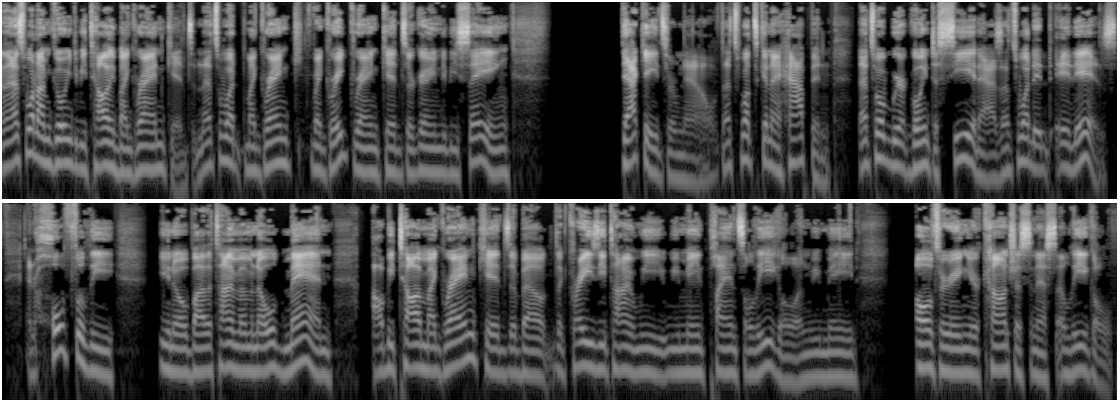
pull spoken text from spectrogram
And that's what I'm going to be telling my grandkids. And that's what my grand my great grandkids are going to be saying decades from now. That's what's going to happen. That's what we're going to see it as. That's what it, it is. And hopefully, you know, by the time I'm an old man, I'll be telling my grandkids about the crazy time we we made plants illegal and we made altering your consciousness illegal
